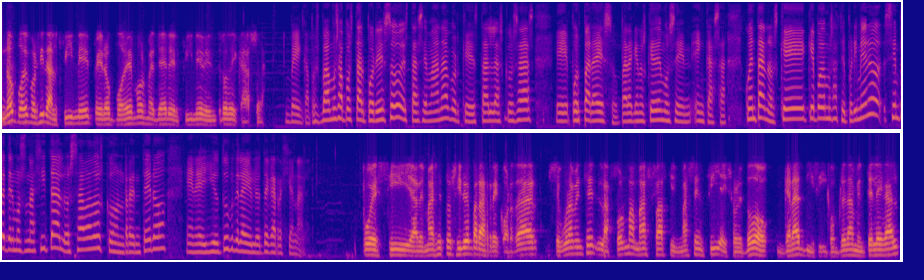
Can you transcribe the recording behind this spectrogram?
No podemos ir al cine, pero podemos meter el cine dentro de casa. Venga, pues vamos a apostar por eso esta semana, porque están las cosas eh, pues para eso, para que nos quedemos en, en casa. Cuéntanos, ¿qué, ¿qué, podemos hacer? Primero, siempre tenemos una cita los sábados con Rentero en el YouTube de la Biblioteca Regional. Pues sí, además esto sirve para recordar seguramente la forma más fácil, más sencilla y sobre todo gratis y completamente legal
